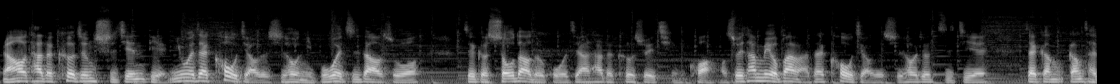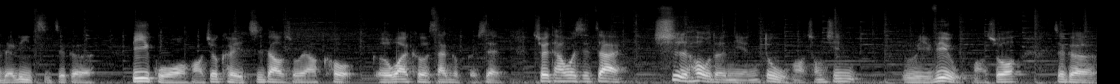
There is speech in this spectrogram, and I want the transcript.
然后它的课征时间点，因为在扣缴的时候，你不会知道说这个收到的国家它的课税情况啊，所以它没有办法在扣缴的时候就直接在刚刚才的例子这个。B 国哈就可以知道说要扣额外课三个 percent，所以它会是在事后的年度哈重新 review 啊，说这个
